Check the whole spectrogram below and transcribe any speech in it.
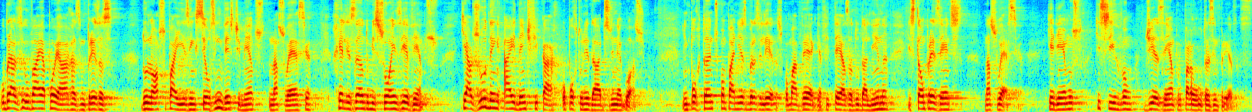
o Brasil vai apoiar as empresas do nosso país em seus investimentos na Suécia, realizando missões e eventos que ajudem a identificar oportunidades de negócio. Importantes companhias brasileiras, como a VEG, a Fitesa, a Dudalina, estão presentes na Suécia. Queremos que sirvam de exemplo para outras empresas.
